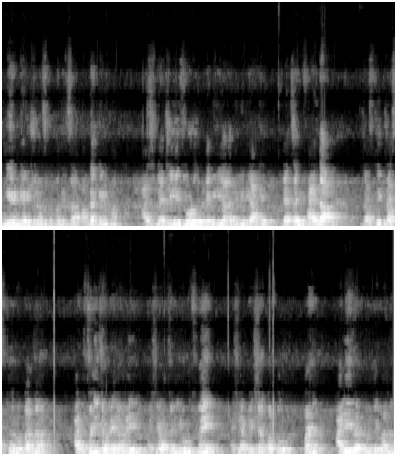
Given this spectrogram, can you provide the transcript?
न्यू इंडिया इन्शुरन्स कंपनीचा अपघाती विमा. आज याची जी जोड त्यांनी याला दिलेली आहे त्याचाही फायदा जास्तीत जास्त लोकांना अडचणीच्या वेळेला मिळेल अशी अडचण येऊच नये अशी अपेक्षा करतो. पण आली जर दुर्दैवानं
